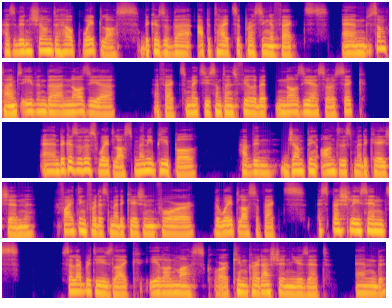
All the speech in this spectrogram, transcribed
has been shown to help weight loss because of the appetite suppressing effects and sometimes even the nausea effects makes you sometimes feel a bit nauseous or sick. And because of this weight loss, many people have been jumping onto this medication fighting for this medication for the weight loss effects, especially since celebrities like Elon Musk or Kim Kardashian use it, and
